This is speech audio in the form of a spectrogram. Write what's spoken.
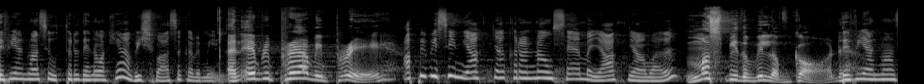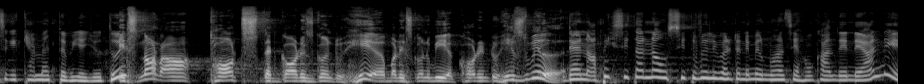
දෙවියන් වහන්සේ උත්තර දෙනවා කියලා විශ්වාස කරමින්. And every prayer we pray අපි විසින් යාඥා කරන්නා වූ සෑම යාඥාවල් must be the will of God. දෙවියන් වහන්සේගේ කැමැත්ත විය යුතුයි. It's not our thoughts that God is going to hear, but it's going to be according to his will. දැන් අපි සිතන්නා වූ සිතුවිලි වලට නෙමෙයි උන්වහන්සේ අහුම්කන් දෙන්න යන්නේ.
